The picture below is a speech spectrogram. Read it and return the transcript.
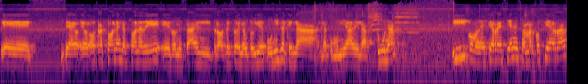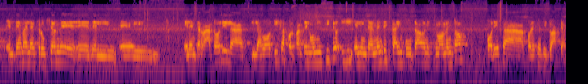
Eh, de eh, otra zona es la zona de eh, donde está el proyecto de la autovía de Punilla, que es la, comunidad de las Tunas. Y como decía recién, en San Marcos Sierras, el tema de la destrucción de, eh, del el, enterratorio y las, y las boticas por parte del municipio y el intendente está imputado en este momento por esa por esa situación.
